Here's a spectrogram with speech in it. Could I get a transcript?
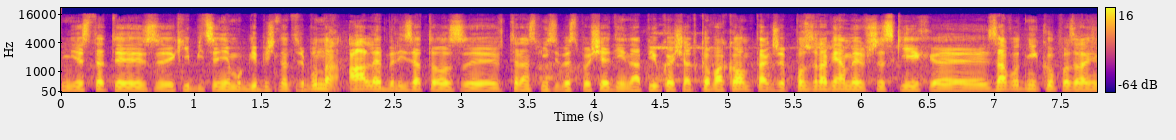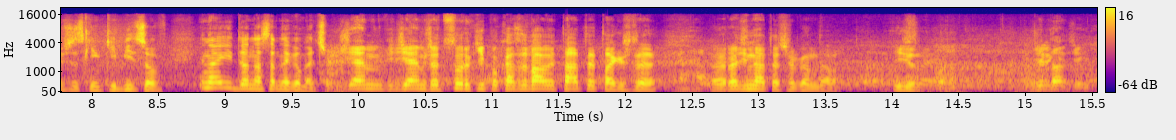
Niestety z kibice nie mogli być na trybunach, ale byli za to z, w transmisji bezpośredniej na piłkasiatkowa.com, także pozdrawiamy wszystkich e, zawodników, pozdrawiamy wszystkich kibiców, no i do następnego meczu. Widziałem, widziałem, że córki pokazywały tatę, także rodzina też oglądała. I. Wielkie dzięki.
